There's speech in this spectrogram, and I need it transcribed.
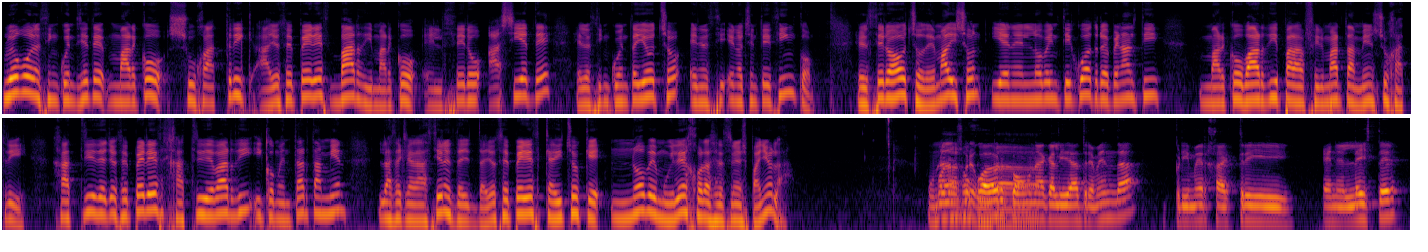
Luego en el 57 marcó su hat-trick a Jose Pérez, Bardi marcó el 0 a 7 en el 58, en el, en 85 el 0 a 8 de Madison y en el 94 de penalti marcó Bardi para firmar también su hat-trick. Hat-trick de Jose Pérez, hat-trick de Bardi y comentar también las declaraciones de, de Jose Pérez que ha dicho que no ve muy lejos la selección española. Una bueno, es un jugador con una calidad tremenda, primer hat-trick en el Leicester,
